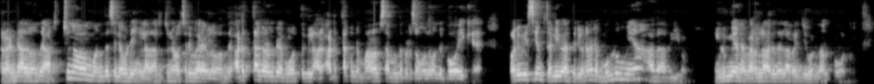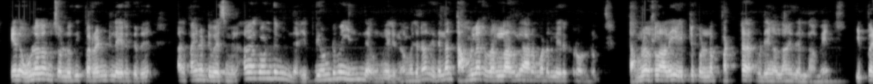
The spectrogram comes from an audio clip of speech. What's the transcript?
ரெண்டாவது வந்து அர்ச்சுனாவும் வந்து சில விடயங்கள் அது அர்ச்சுனா சரிவரங்களை வந்து அடுத்த கண்ட முகத்துகள் அ- அடுத்த கண்ட மதம் சம்பந்தம் வந்து போக ஒரு விஷயம் தெளிவாக தெரியும்னா அதை முழுமையாக அதை அறியும். முழுமையான வரலாறு இதெல்லாம் அறிஞ்சு கொண்டு தான் போகணும். ஏதோ உலகம் சொல்லுது இப்போ ரெண்டுல இருக்குது அது பதினெட்டு வயசும் இல்லை அது ஒன்றும் இல்லை. இப்படி ஒன்றுமே இல்லை உண்மையில நம்ம இதெல்லாம் தமிழர் வரலாறுல ஆரம்பத்தில் இருக்கிற ஒன்றும். தமிழர்களாலேயே ஏற்றுக்கொள்ளப்பட்ட விடயங்கள் தான் இது எல்லாமே. இப்ப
